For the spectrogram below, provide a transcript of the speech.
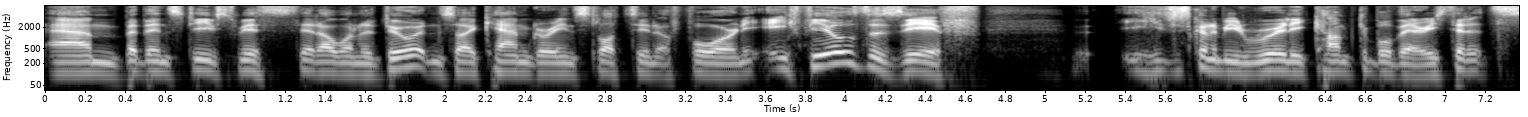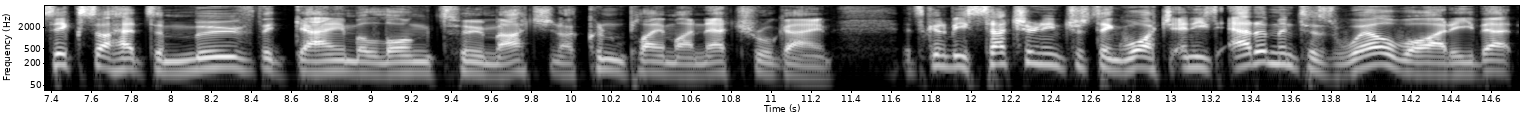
Um, but then Steve Smith said, I want to do it. And so Cam Green slots in at four. And he feels as if he's just going to be really comfortable there. He said at six, I had to move the game along too much and I couldn't play my natural game. It's going to be such an interesting watch. And he's adamant as well, Whitey, that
